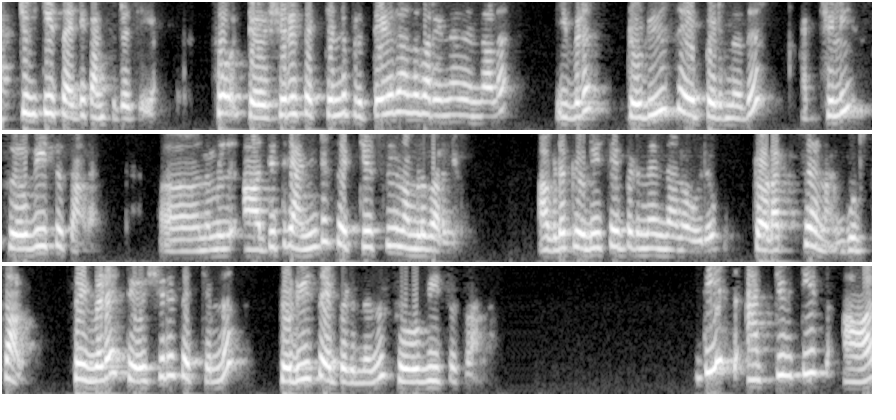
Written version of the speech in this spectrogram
ആക്ടിവിറ്റീസ് ആയിട്ട് കൺസിഡർ ചെയ്യാം. സോ ടേഴ്ഷറി സെക്ടറിന്റെ പ്രത്യേകത എന്ന് പറയുന്നത് എന്താണ്? ഇവിടെ പ്രൊഡ്യൂസ് ചെയ്യപ്പെടുന്നത് ആക്ച്വലി സർവീസസ് ആണ്. നമ്മൾ ആദ്യത്തെ രണ്ട് സെക്ടേഴ്സിൽ നമ്മൾ പറഞ്ഞു. അവിടെ പ്രൊഡ്യൂസ് ചെയ്യപ്പെടുന്നത് എന്താണ്? ഓരോ പ്രൊഡക്ട്സ് ആണ് ഗുഡ്സ് ആണ്. സോ ഇവിടെ ടേഴ്ഷറി സെക്ടറിൽ പ്രൊഡ്യൂസ് ചെയ്യപ്പെടുന്നത് സർവീസസ് ആണ്. These activities are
